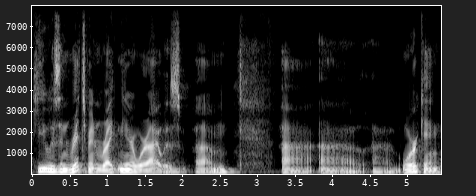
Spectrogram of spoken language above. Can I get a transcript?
he was in Richmond, right near where I was. Um, Uh, uh, uh, working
